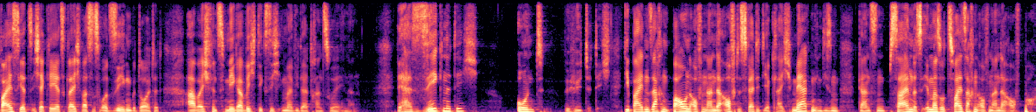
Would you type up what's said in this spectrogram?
weiß jetzt, ich erkläre jetzt gleich, was das Wort Segen bedeutet. Aber ich finde es mega wichtig, sich immer wieder daran zu erinnern. Der Herr segne dich und behüte dich. Die beiden Sachen bauen aufeinander auf, das werdet ihr gleich merken in diesem ganzen Psalm, dass immer so zwei Sachen aufeinander aufbauen.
